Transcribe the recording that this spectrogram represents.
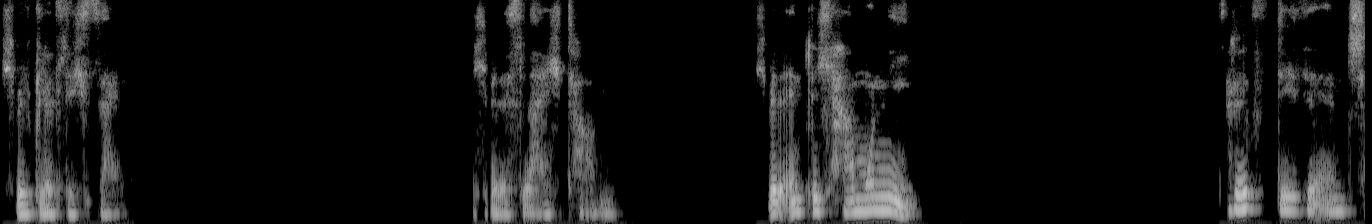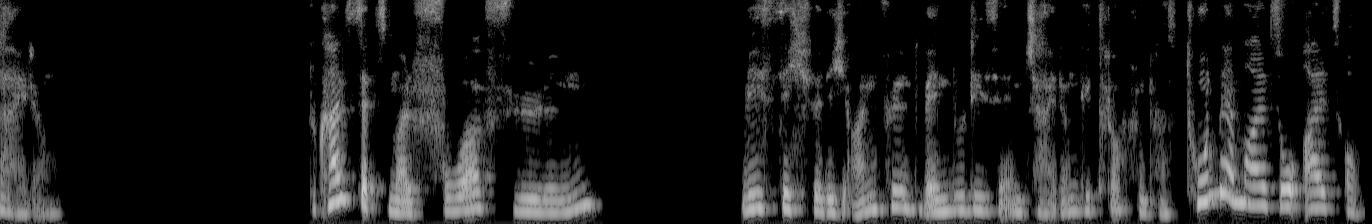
Ich will glücklich sein. Ich will es leicht haben. Ich will endlich Harmonie. triff diese Entscheidung. Du kannst jetzt mal vorfühlen, wie es sich für dich anfühlt, wenn du diese Entscheidung getroffen hast. Tun wir mal so, als ob.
